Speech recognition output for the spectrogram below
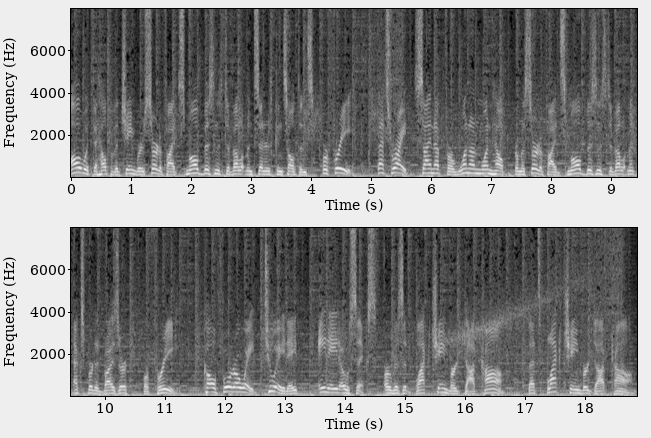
All with the help of the Chamber's certified Small Business Development Centers consultants for free. That's right, sign up for one on one help from a certified small business development expert advisor for free. Call 408 288 8806 or visit blackchamber.com. That's blackchamber.com.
